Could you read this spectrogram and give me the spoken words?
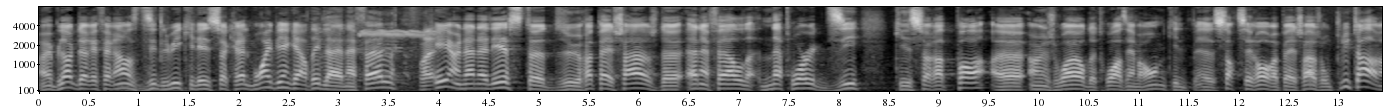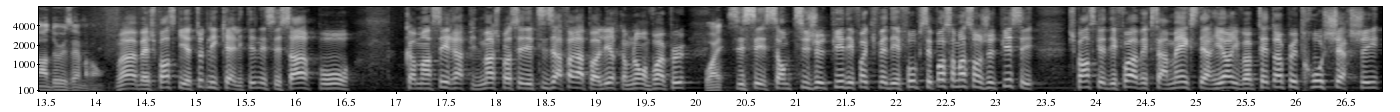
Un blog de référence dit de lui qu'il est le secret le moins bien gardé de la NFL. Ouais. Et un analyste du repêchage de NFL Network dit qu'il ne sera pas euh, un joueur de troisième ronde, qu'il euh, sortira au repêchage au plus tard en deuxième ronde. Ouais, ben, je pense qu'il y a toutes les qualités nécessaires pour commencer rapidement. Je pense que c'est des petites affaires à polir, comme là, on voit un peu. Ouais. C'est, son petit jeu de pied, des fois, qui fait défaut. Puis c'est pas seulement son jeu de pied, c'est. Je pense que des fois, avec sa main extérieure, il va peut-être un peu trop chercher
